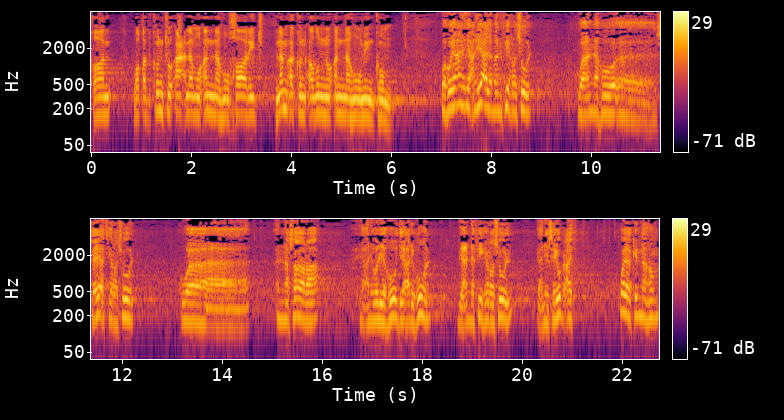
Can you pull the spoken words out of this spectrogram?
قال: وقد كنت أعلم أنه خارج لم أكن أظن أنه منكم وهو يعني, يعني يعلم أن فيه رسول وأنه آه، سيأتي رسول والنصارى يعني واليهود يعرفون بأن فيه رسول يعني سيبعث ولكنهم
